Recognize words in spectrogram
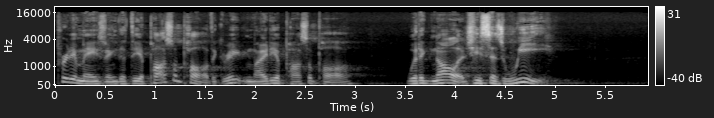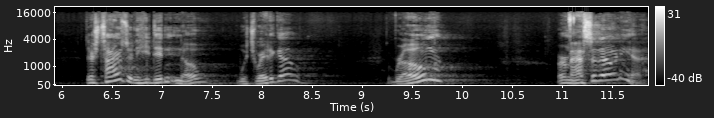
pretty amazing that the Apostle Paul, the great mighty Apostle Paul, would acknowledge, he says, we. There's times when he didn't know which way to go Rome or Macedonia.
